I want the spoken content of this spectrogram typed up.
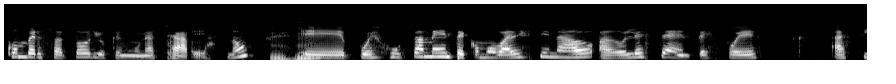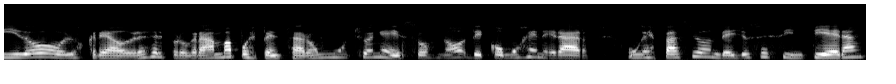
conversatorio que en una charla, ¿no? pues justamente como va destinado a adolescentes, pues ha sido los creadores del programa, pues pensaron mucho en eso, ¿no? De cómo generar un espacio donde ellos se sintieran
